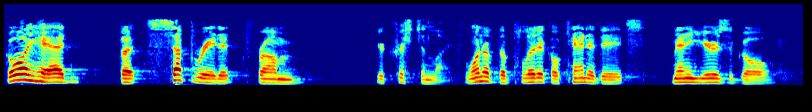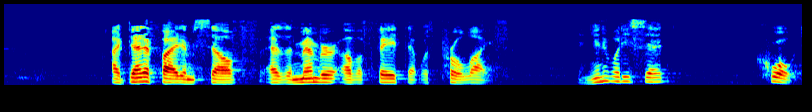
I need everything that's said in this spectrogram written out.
go ahead, but separate it from your Christian life. One of the political candidates many years ago identified himself as a member of a faith that was pro-life. And you know what he said? Quote,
